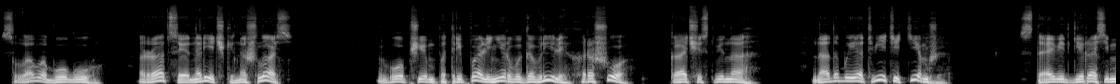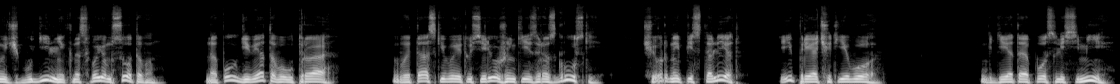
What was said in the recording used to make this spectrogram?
Слава богу, рация на речке нашлась. В общем, потрепали нервы Гавриле хорошо, качественно. Надо бы и ответить тем же. Ставит Герасимыч будильник на своем сотовом на полдевятого утра, вытаскивает у Сереженьки из разгрузки черный пистолет и прячет его. Где-то после семи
